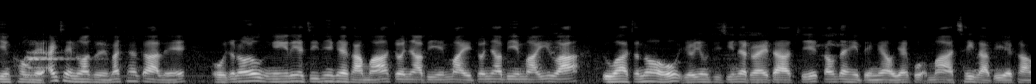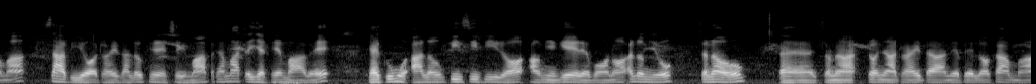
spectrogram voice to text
ရင်ခုန်တယ်အဲ့ချိန်တော့ဆိုရင်မတ်ထက်ကလည်းဟိုကျွန်တော်တို့ငယ်လေးကြီးပြင်းခဲ့ခါမှာကြော်ညာပြင်းမကြီးကြော်ညာပြင်းမကြီးကသူကကျွန်တော်ကိုရုံရုံကြည်ကြည်နဲ့ဒရိုက်တာဖြစ်ကောင်းတဲ့ဟိတ်တင်ငယ်ကိုရိုက်ဖို့အမကချိတ်လာပြီးတဲ့ခါမှာစပြီးတော့ဒရိုက်တာလုပ်ခဲ့တဲ့အချိန်မှာပထမတစ်ရက်တည်းမှာပဲရိုက်ကူးမှုအားလုံးပြီးစီးပြီးတော့အောင်မြင်ခဲ့ရတယ်ပေါ့နော်အဲ့လိုမျိုးကျွန်တော်တို့ အဲကျွန်တော်ကြော်ညာဒရိုက်တာနဲ့ပဲလောကမှာ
